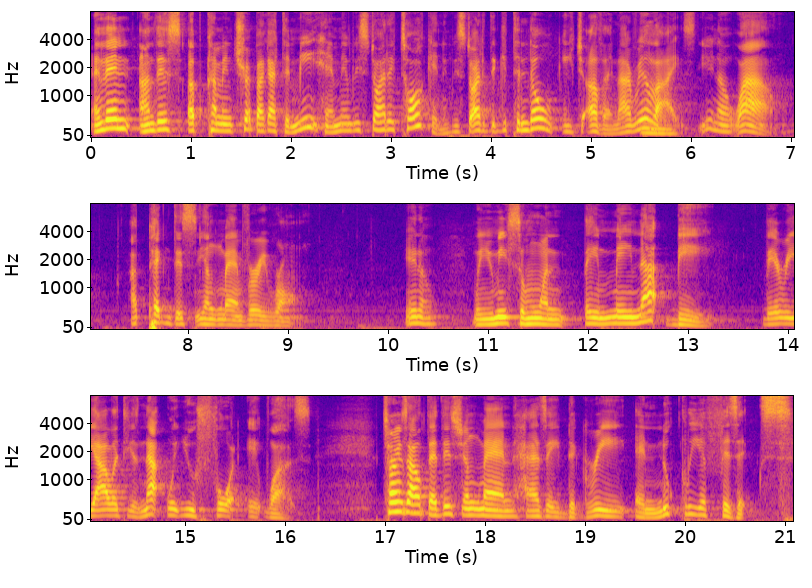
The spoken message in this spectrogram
And then on this upcoming trip, I got to meet him and we started talking and we started to get to know each other. And I mm. realized, mm. you know, wow, I pegged this young man very wrong. You know, when you meet someone, they may not be, their reality is not what you thought it was. Turns out that this young man has a degree in nuclear physics.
